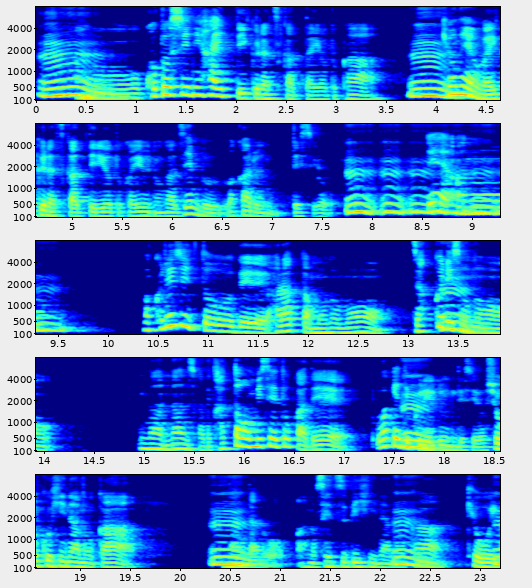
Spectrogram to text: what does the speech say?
うん。あの、今年に入っていくら使ったよとか、うん、去年はいくら使ってるよとかいうのが全部わかるんですよ。うんうんうんうんであのうん。まあ、クレジットで払ったものも、ざっくりその、ななんですかね、買ったお店とかで分けてくれるんですよ。食費なのか、うん。なんだろう、あの、設備費なのか、教育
